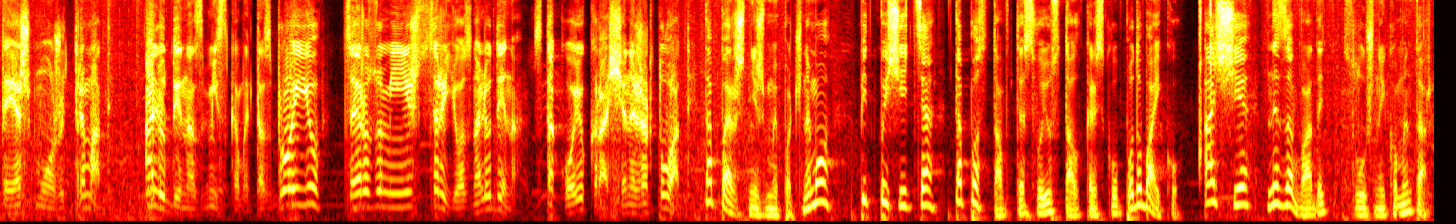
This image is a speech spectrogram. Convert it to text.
теж можуть тримати. А людина з мізками та зброєю це розумієш серйозна людина. З такою краще не жартувати. Та перш ніж ми почнемо, підпишіться та поставте свою сталкерську вподобайку. А ще не завадить слушний коментар.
